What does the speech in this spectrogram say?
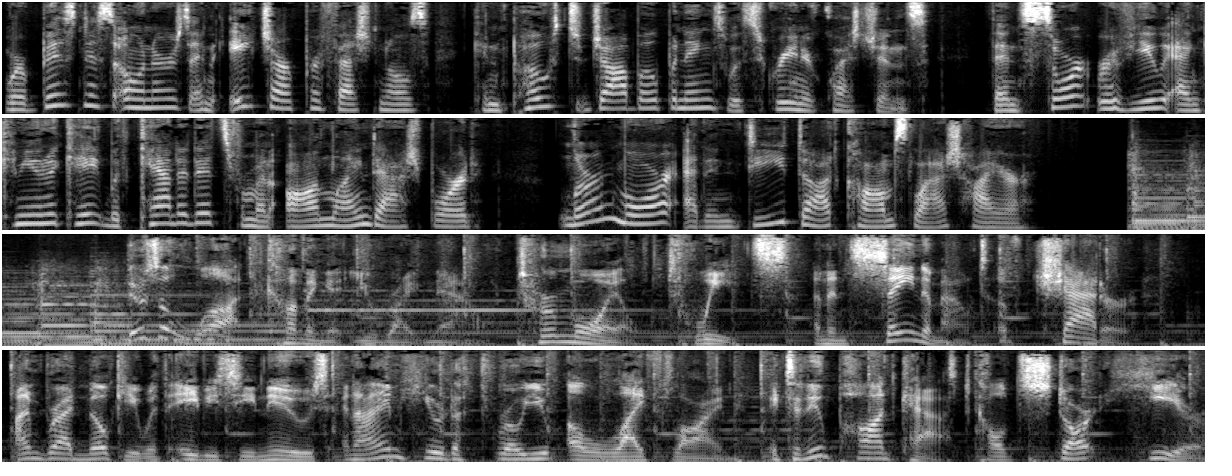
where business owners and HR professionals can post job openings with screener questions, then sort, review, and communicate with candidates from an online dashboard. Learn more at Indeed.com/hire. There's a lot coming at you right now turmoil, tweets, an insane amount of chatter. I'm Brad Mielke with ABC News, and I am here to throw you a lifeline. It's a new podcast called Start Here,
